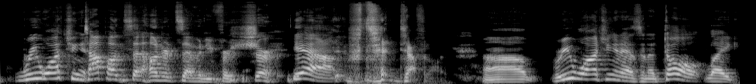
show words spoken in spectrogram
rewatching it. Top on set 170 for sure. Yeah, definitely. Uh, rewatching it as an adult, like,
